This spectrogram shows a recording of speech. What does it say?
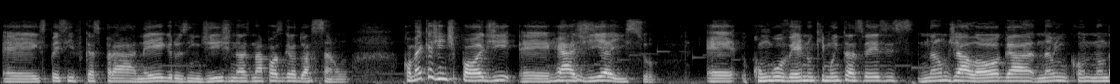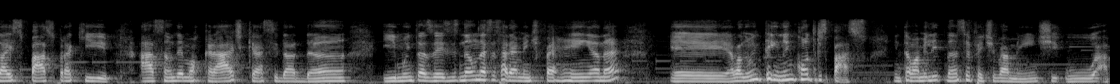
é, específicas para negros, indígenas na pós-graduação. Como é que a gente pode é, reagir a isso? É, com um governo que muitas vezes não dialoga, não, não dá espaço para que a ação democrática, a cidadã, e muitas vezes não necessariamente ferrenha, né? É, ela não, tem, não encontra espaço. Então, a militância, efetivamente, o, a,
